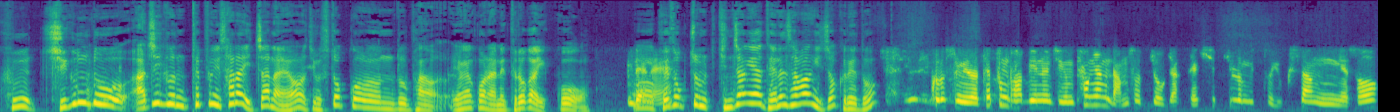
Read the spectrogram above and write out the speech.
그 지금도 아직은 태풍이 살아 있잖아요. 지금 수도권도 바- 영향권 안에 들어가 있고 어. 계속 좀 긴장해야 되는 상황이죠. 그래도 그렇습니다. 태풍 바비는 지금 평양 남서쪽 약 110km 육상에서 어,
